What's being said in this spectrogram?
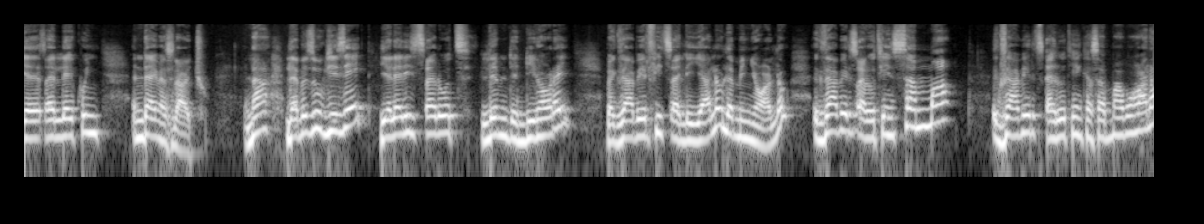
የጸለይኩኝ እንዳይመስላችሁ እና ለብዙ ጊዜ የሌሊት ጸሎት ልምድ እንዲኖረኝ በእግዚአብሔር ፊት ጸልያለሁ ለምኘዋለሁ እግዚአብሔር ጸሎቴን ሰማ እግዚአብሔር ጸሎቴን ከሰማ በኋላ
